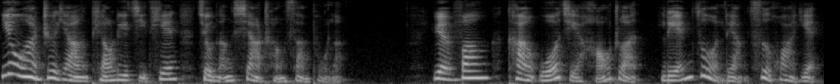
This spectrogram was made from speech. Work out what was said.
又按这样调理几天，就能下床散步了。院方看我姐好转，连做两次化验，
